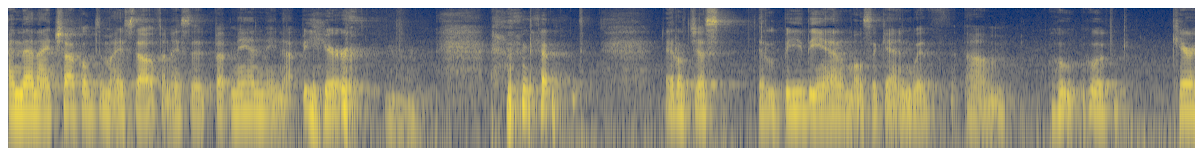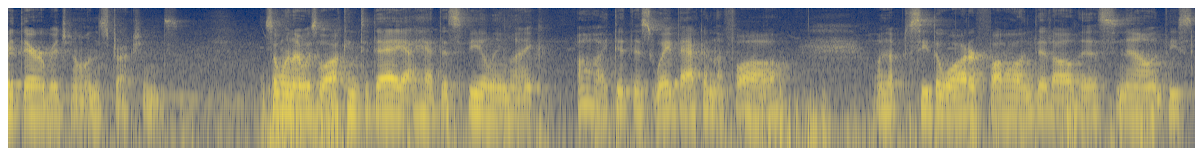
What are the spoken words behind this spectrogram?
And then I chuckled to myself and I said, but man may not be here. Mhm. it'll just, it'll be the animals again with, um, who, who have carried their original instructions. So when I was walking today, I had this feeling like, oh, I did this way back in the fall. Went up to see the waterfall and did all this. Now, these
